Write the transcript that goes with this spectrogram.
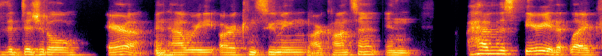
the digital era and how we are consuming our content and I have this theory that like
